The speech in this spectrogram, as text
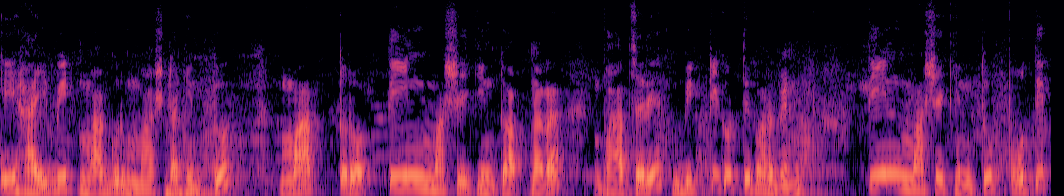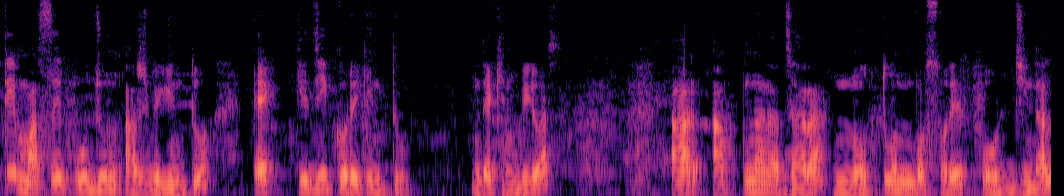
এই হাইব্রিড মাগুর মাছটা কিন্তু মাত্র তিন মাসে কিন্তু আপনারা বাজারে বিক্রি করতে পারবেন। তিন মাসে কিন্তু প্রতিটি মাছের ওজন আসবে কিন্তু এক কেজি করে কিন্তু। দেখেন বিয়স আর আপনারা যারা নতুন বছরের অরিজিনাল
